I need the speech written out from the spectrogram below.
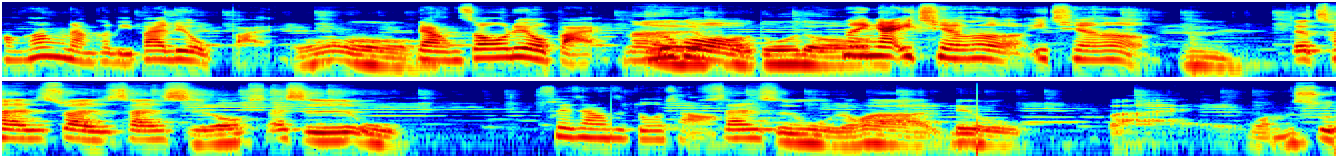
好像两个礼拜六百，哦，两周六百。那如果颇多的哦，那应该一千二，一千二，嗯，这餐算三十喽，三十五，所以这样是多少？三十五的话六百，我们数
